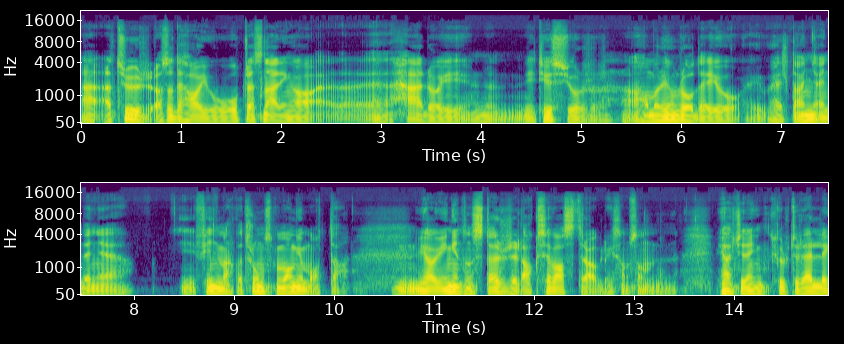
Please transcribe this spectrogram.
jeg, jeg, tror altså det har jo oppdrettsnæringa eh, her da i, i Tysfjord, Hamarøy-området, er, er, jo helt annet enn den er i Finnmark og Troms på mange måter. Vi har jo ingen sånn større laksevassdrag, liksom sånn. Vi har ikke den kulturelle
